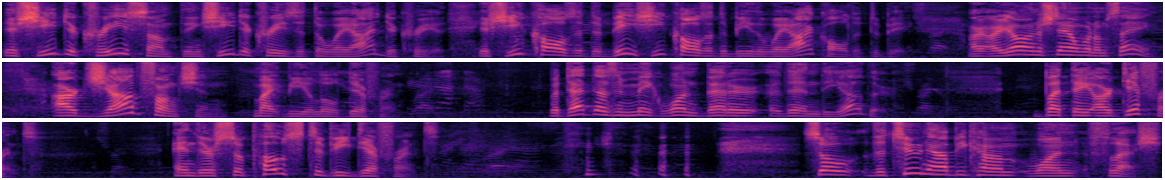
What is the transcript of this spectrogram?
If she decrees something, she decrees it the way I decree it. If she calls it to be, she calls it to be the way I called it to be. Are, are y'all understand what I'm saying? Our job function might be a little different, but that doesn't make one better than the other. But they are different, and they're supposed to be different. So the two now become one flesh.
